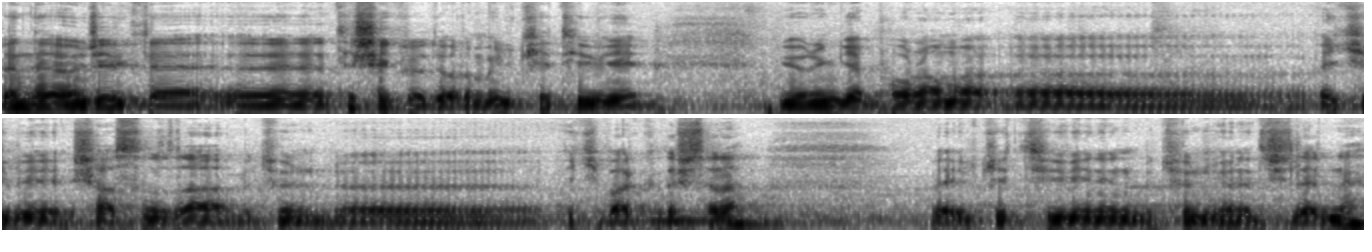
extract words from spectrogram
Ben de öncelikle e, teşekkür ediyorum. Ülke TV Yörünge programı e, ekibi şahsınızda bütün e, ekip arkadaşlara ve Ülke TV'nin bütün yöneticilerine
